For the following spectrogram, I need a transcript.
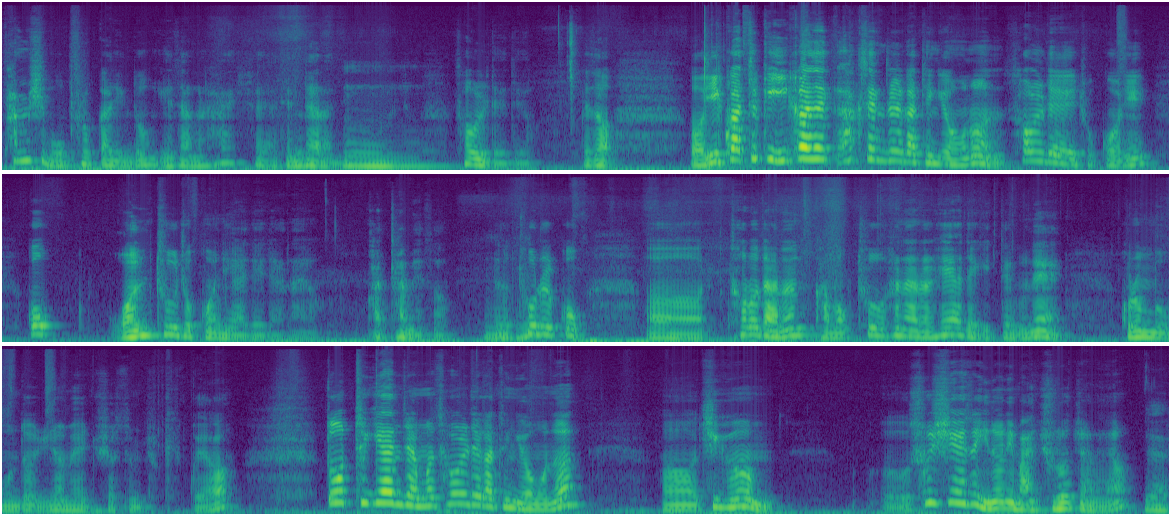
35%까지도 예상을 하셔야 된다는. 음. 서울대도요. 그래서 어, 이과 특히 이과 학생들 같은 경우는 서울대 조건이 꼭 원투 조건이어야 되잖아요. 과탐에서 그래서 음. 투를 꼭 어, 서로 다른 과목 투 하나를 해야 되기 때문에 그런 부분도 유념해 주셨으면 좋겠고요. 또 특이한 점은 서울대 같은 경우는 어, 지금 어, 수시에서 인원이 많이 줄었잖아요. 네.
